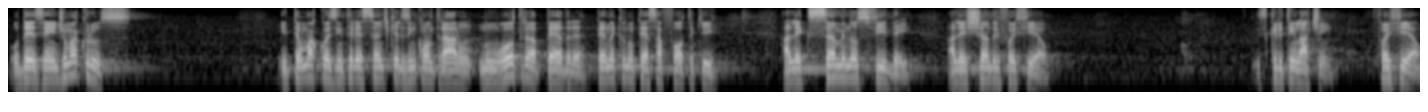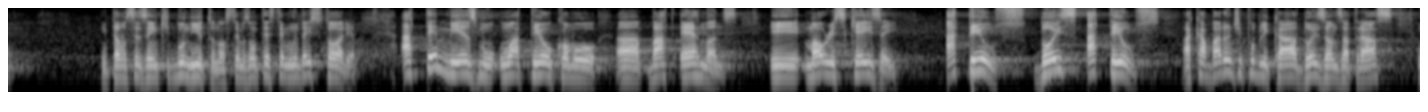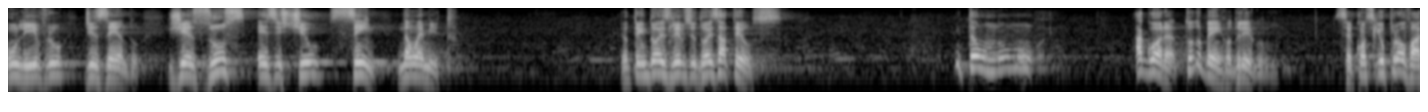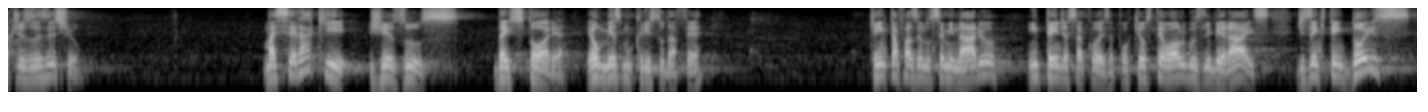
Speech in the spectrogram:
O desenho de uma cruz. E tem uma coisa interessante que eles encontraram numa outra pedra, pena que eu não tenho essa foto aqui. Alexamenos fidei. Alexandre foi fiel. Escrito em latim. Foi fiel. Então vocês veem que bonito, nós temos um testemunho da história. Até mesmo um ateu como uh, Bart Ehrmans, e Maurice Casey, ateus, dois ateus, acabaram de publicar, dois anos atrás, um livro dizendo: Jesus existiu sim, não é mito. Eu tenho dois livros de dois ateus. Então, não, não... agora, tudo bem, Rodrigo, você conseguiu provar que Jesus existiu. Mas será que Jesus da história é o mesmo Cristo da fé? Quem está fazendo o seminário entende essa coisa, porque os teólogos liberais dizem que tem dois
